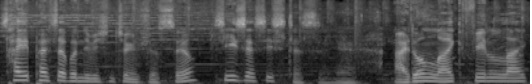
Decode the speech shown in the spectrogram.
4284번님이 신청해 주셨어요. Caesar Sisters. 예. I don't like, feel like,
